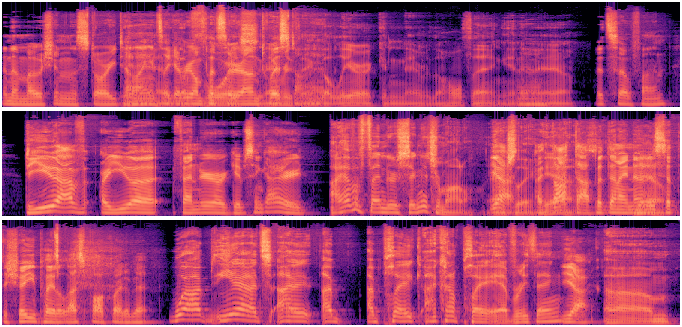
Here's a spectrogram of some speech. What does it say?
And the emotion, the storytelling. it's like everyone puts their own twist on it. The lyric and every, the whole thing, you know. Yeah. yeah. It's so fun. Do you have? Are you a Fender or Gibson guy? Or I have a Fender signature model. yeah, actually, I thought that, but then I noticed Yeah. at the show you played a Les Paul quite a bit. well, yeah, it's I I I play I kind of play everything. Yeah, Um,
